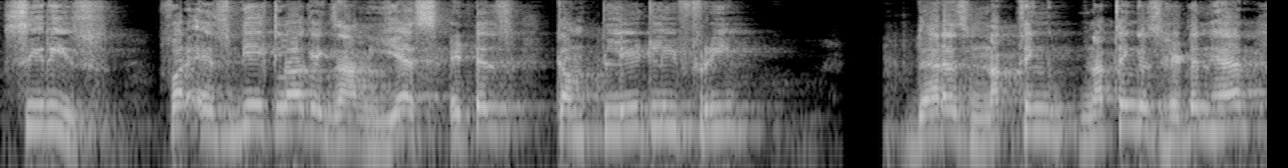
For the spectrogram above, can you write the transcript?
series for SBI clerk exam. Yes it is completely free there is nothing nothing is hidden here.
